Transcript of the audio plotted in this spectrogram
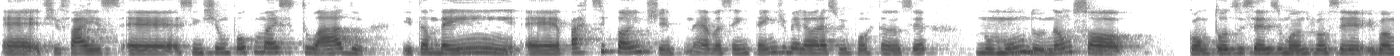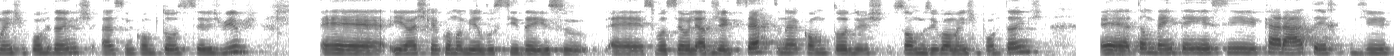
é, te faz é, sentir um pouco mais situado e também é, participante, né? Você entende melhor a sua importância no mundo, não só como todos os seres humanos vão ser igualmente importantes, assim como todos os seres vivos. É, e eu acho que a economia elucida isso, é, se você olhar do jeito certo, né? Como todos somos igualmente importantes. É, também tem esse caráter de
